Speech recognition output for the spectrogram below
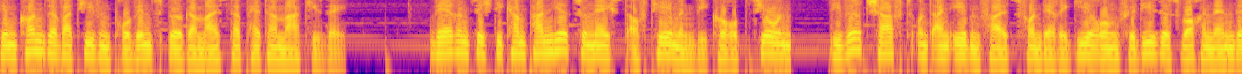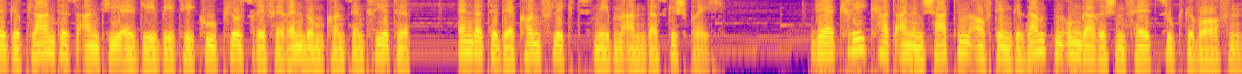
dem konservativen Provinzbürgermeister Peter Markisey. Während sich die Kampagne zunächst auf Themen wie Korruption, die Wirtschaft und ein ebenfalls von der Regierung für dieses Wochenende geplantes Anti-LGBTQ-Plus-Referendum konzentrierte, änderte der Konflikt nebenan das Gespräch. Der Krieg hat einen Schatten auf den gesamten ungarischen Feldzug geworfen,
